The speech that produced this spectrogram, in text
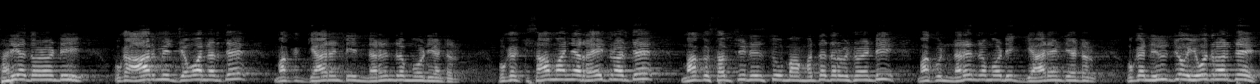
సరిహద్దు ఒక ఆర్మీ జవాన్ నడితే మాకు గ్యారంటీ నరేంద్ర మోడీ అంటారు. ఒక సామాన్య రైతు అడితే మాకు సబ్సిడీ ఇస్తూ మా మద్దతు ధర ఏంటి? మాకు నరేంద్ర మోడీ గ్యారంటీ అంటారు. ఒక నిరుద్యోగ యువత అడితే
